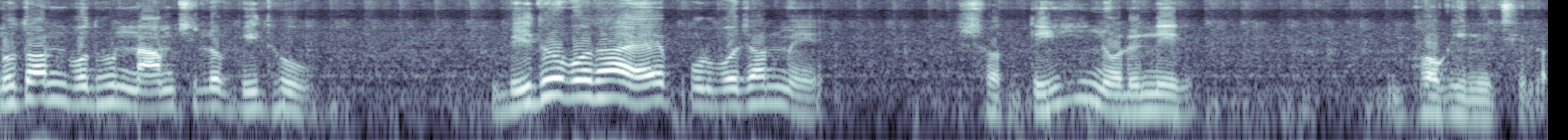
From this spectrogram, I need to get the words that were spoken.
নূতন বধূর নাম ছিল বিধু। বিধু বোধহয় পূর্বজন্মে সত্যিই নলিনীর ভগিনী ছিল।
